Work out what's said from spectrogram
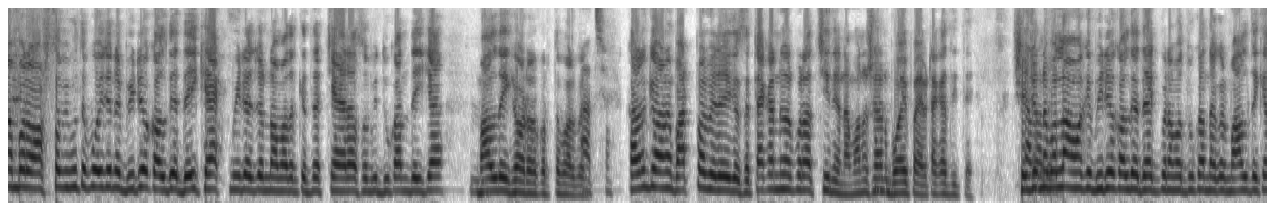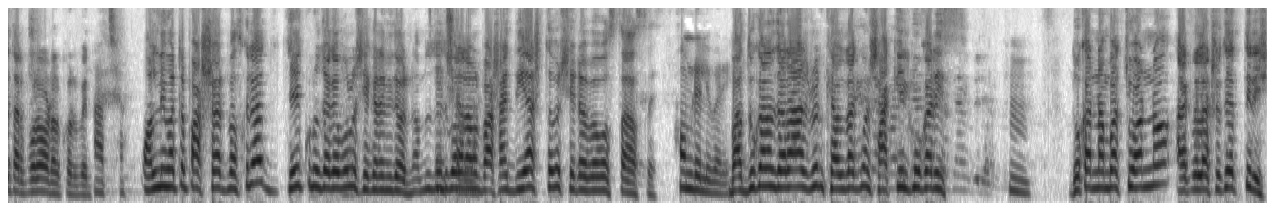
নাম্বারে অষ্টবিমুতে প্রয়োজনে ভিডিও কল দিয়ে দেখে এক মিনিটের জন্য আমাদেরকে চেহারা ছবি দোকান দেখা মাল দেখে অর্ডার করতে পারবেন। আচ্ছা। কারণ কি অনেক বাটপা বেড়ে গেছে টাকা নেওয়ার পর আর চিনে না মানুষ এখন ভয় পায় টাকা দিতে। সেই জন্য বললাম আমাকে ভিডিও কল দিয়ে দেখবেন আমার দোকান দেখবেন মাল দেখে তারপরে অর্ডার করবেন। আচ্ছা। অনলি মাত্র পাঁচশো অ্যাডভান্স করে যে কোনো জায়গায় বলব সেখানে নিতে পারেন। আপনি যদি বলেন আমার বাসায় দিয়ে আসতে হবে সেটা ব্যবস্থা আছে। হোম ডেলিভারি বা দোকানে যারা আসবেন খেয়াল রাখবেন শাকিল কুকারিস। দোকান নাম্বার চুয়ান্ন আরেকটা একশো তেত্রিশ।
